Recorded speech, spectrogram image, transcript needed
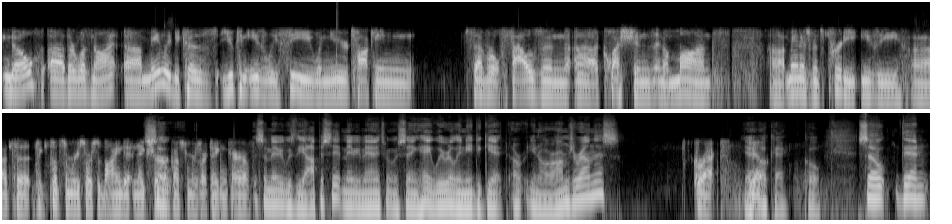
no, uh, there was not. Uh, mainly because you can easily see when you're talking several thousand uh, questions in a month. Uh, management's pretty easy uh, to to put some resources behind it and make sure So- our customers are taken care of. So maybe it was the opposite. Maybe management was saying, "Hey, we really need to get our, you know our arms around this." Correct. Yeah. Yep. Okay. Cool. So then,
